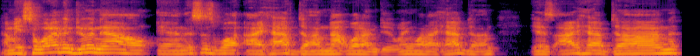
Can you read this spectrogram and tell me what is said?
I mean, so what I've been doing now, and this is what I have done, not what I'm doing. What I have done is I have done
